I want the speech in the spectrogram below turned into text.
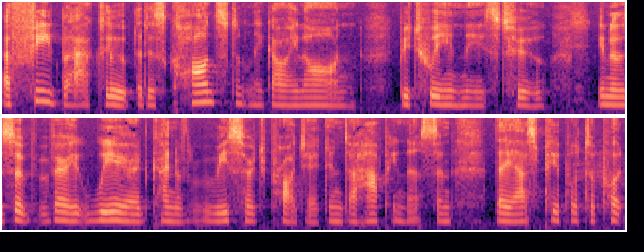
a feedback loop that is constantly going on between these two. You know, there's a very weird kind of research project into happiness, and they ask people to put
